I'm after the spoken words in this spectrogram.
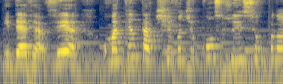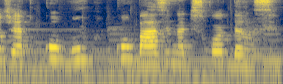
e deve haver uma tentativa de construir-se um projeto comum com base na discordância.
